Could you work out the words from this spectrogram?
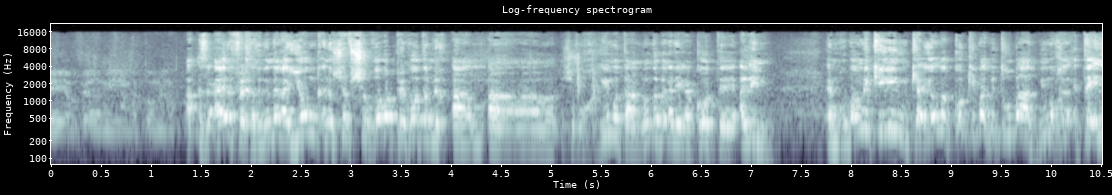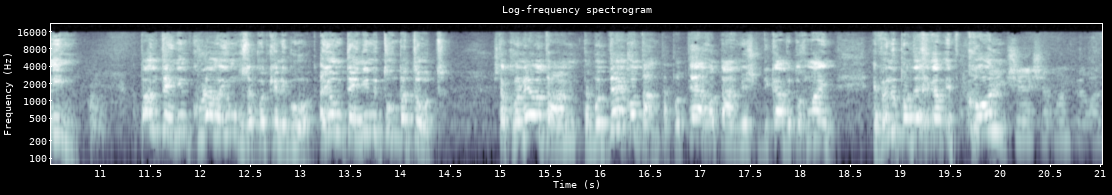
אה, עובר ממקום למקום? אז ההפך, אז אני אומר, היום אני חושב שרוב הפירות שמוכרים אותם, לא מדבר על ירקות אה, עלים, הם רובם נקיים, כי היום הכל כמעט מתורבת, מי מוכר? תאנים. פעם תאנים כולם היו מוחזקות כנגועות, היום תאנים מתורבתות. כשאתה קונה אותם, אתה בודק אותם, אתה פותח אותם, יש בדיקה בתוך מים. הבאנו פה דרך אגב את כל... שיש המון פירות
